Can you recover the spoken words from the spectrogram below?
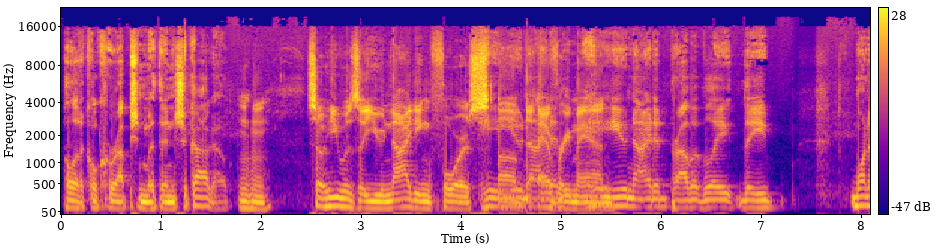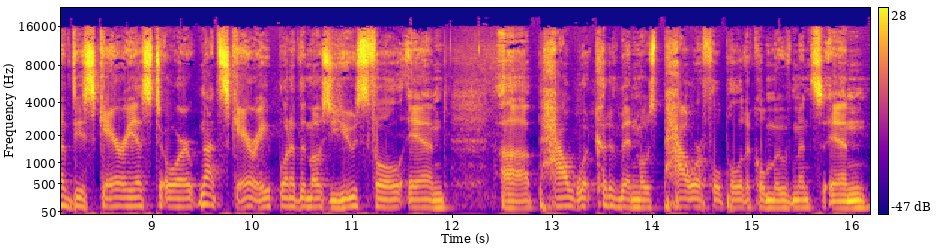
political corruption within Chicago. So he was a uniting force He of the everyman. He united probably the one of the scariest, or not scary, one of the most useful and uh, how what could have been most powerful political movements in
